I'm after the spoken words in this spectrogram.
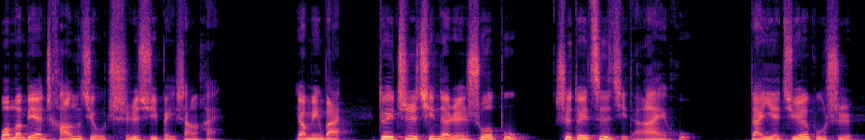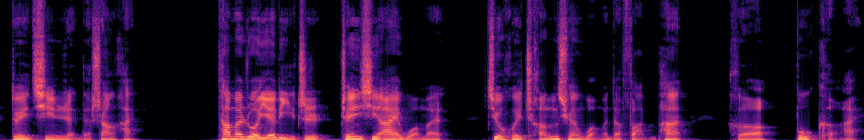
我们便长久持续被伤害。要明白，对至亲的人说不，是对自己的爱护，但也绝不是对亲人的伤害。他们若也理智、真心爱我们，就会成全我们的反叛和不可爱。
